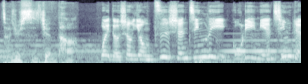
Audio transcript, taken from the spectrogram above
再去实践它。魏德胜用自身经历鼓励年轻人，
